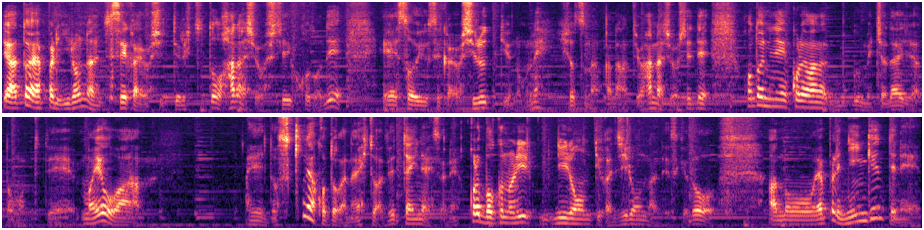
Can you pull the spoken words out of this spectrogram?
であとはやっぱりいろんな世界を知ってる人と話をしていくことで、えーそういう世界を知るっていうのもね一つなんかなっていう話をしてて本当にねこれは僕めっちゃ大事だと思ってて、まあ、要はえー、と好きなことがない人は絶対いないですよね。これ僕の理論っていうか持論なんですけど、あのやっぱり人間ってね、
